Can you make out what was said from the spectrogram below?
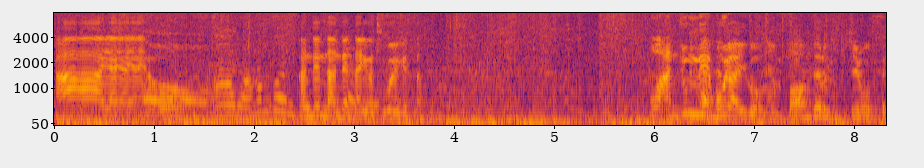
아 야야 야야 아저 한 번. 안 된다 안 된다 이거 죽어야겠다 어안 죽네 뭐야 이거 마음대로 죽지 못해.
